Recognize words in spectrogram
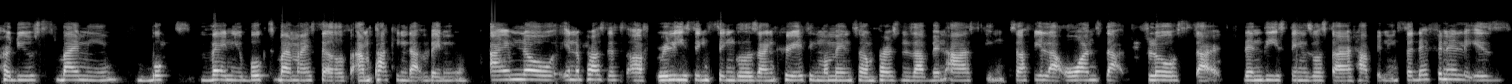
produced by me, booked venue, booked by myself, and packing that venue I'm now in the process of releasing singles and creating momentum. Persons have been asking. So I feel like once that flow starts, then these things will start happening. So definitely is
